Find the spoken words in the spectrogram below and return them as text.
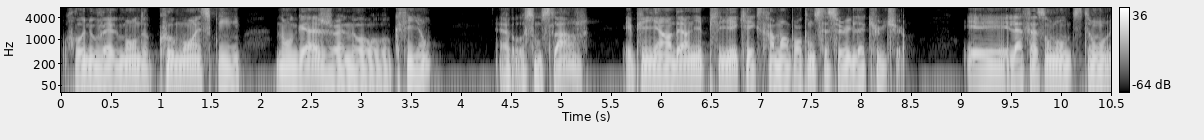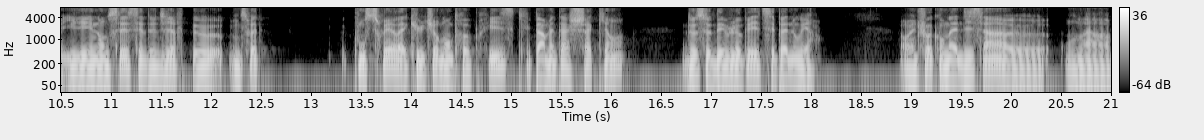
renouvellement de comment est-ce qu'on engage nos clients euh, au sens large. Et puis, il y a un dernier pilier qui est extrêmement important, c'est celui de la culture. Et la façon dont il est énoncé, c'est de dire qu'on souhaite construire la culture d'entreprise qui permette à chacun de se développer et de s'épanouir. Alors une fois qu'on a dit ça, on n'a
